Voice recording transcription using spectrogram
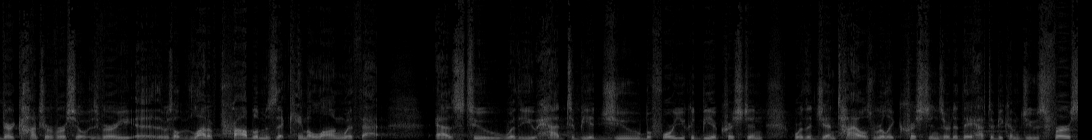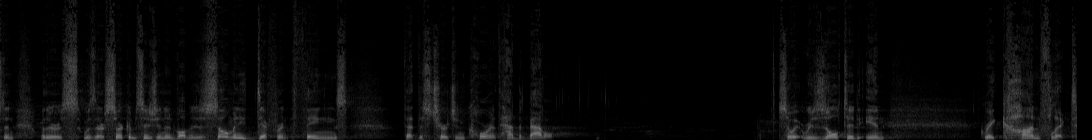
very controversial. It was very, uh, there was a lot of problems that came along with that as to whether you had to be a Jew before you could be a Christian. Were the Gentiles really Christians or did they have to become Jews first? And whether was there circumcision involved? There's so many different things that this church in Corinth had to battle. So it resulted in great conflict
